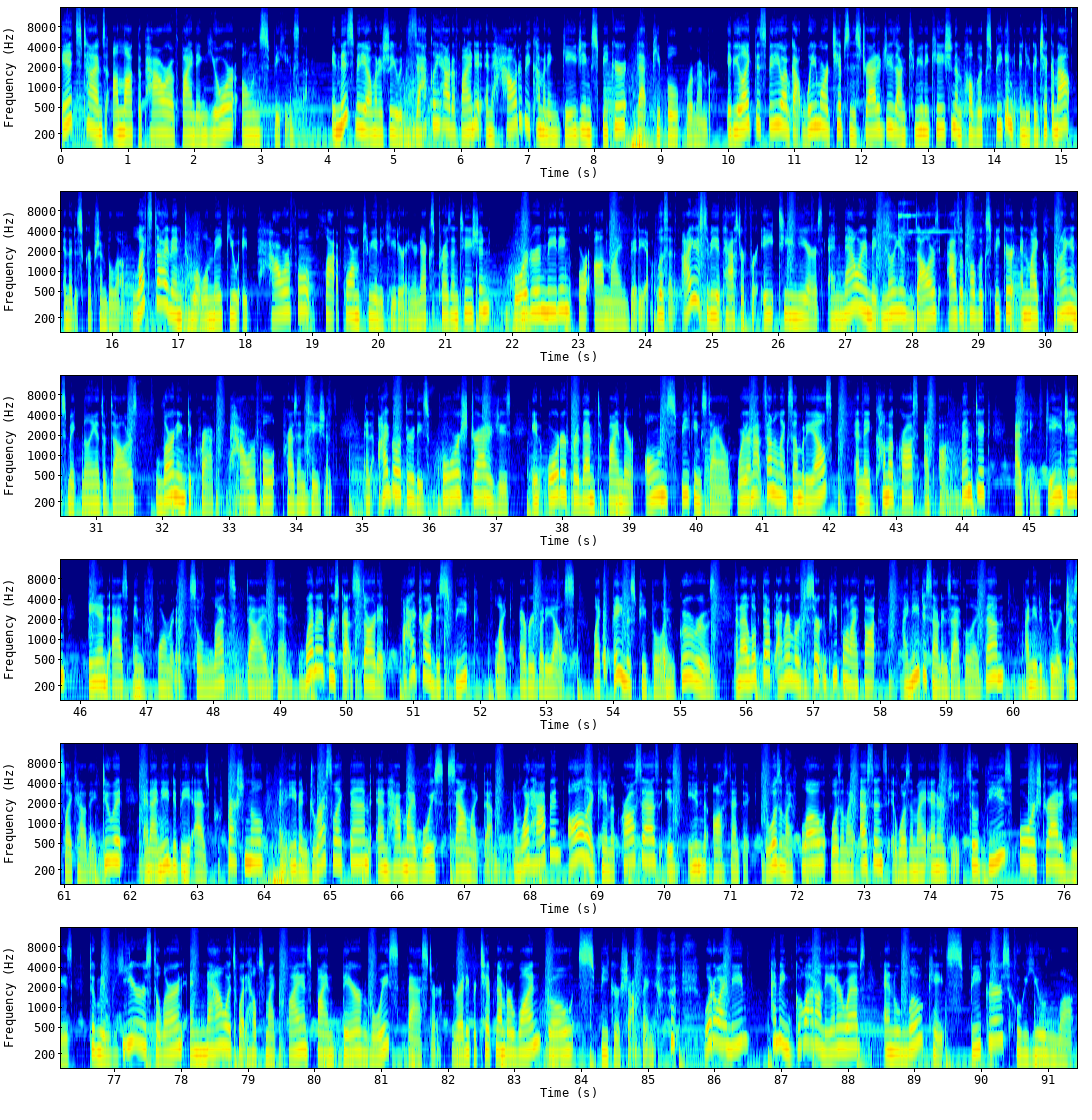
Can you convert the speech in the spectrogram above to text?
It's time to unlock the power of finding your own speaking style. In this video, I'm going to show you exactly how to find it and how to become an engaging speaker that people remember. If you like this video, I've got way more tips and strategies on communication and public speaking, and you can check them out in the description below. Let's dive into what will make you a powerful platform communicator in your next presentation, boardroom meeting, or online video. Listen, I used to be a pastor for 18 years, and now I make millions of dollars as a public speaker, and my clients make millions of dollars learning to craft powerful presentations. And I go through these four strategies in order for them to find their own speaking style where they're not sounding like somebody else and they come across as authentic, as engaging, and as informative. So let's dive in. When I first got started, I tried to speak like everybody else, like famous people and gurus. And I looked up, I remember to certain people, and I thought, I need to sound exactly like them. I need to do it just like how they do it. And I need to be as professional and even dress like them and have my voice sound like them. And what happened? All I came across as is inauthentic. It wasn't my flow, it wasn't my essence, it wasn't my energy. So these four strategies took me years to learn, and now it's what helps my clients find their voice faster. You ready for tip number one? Go speaker shopping. what do I mean? I mean, go out on the interwebs and locate speakers who you love.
